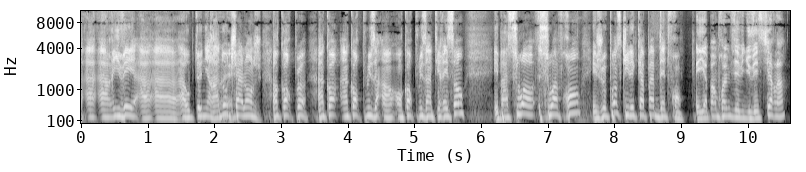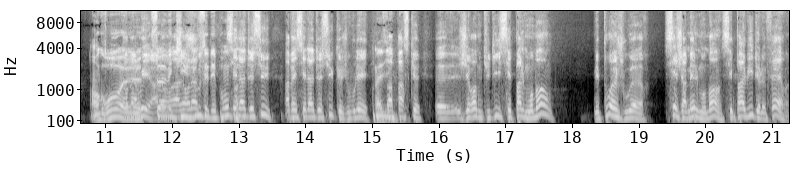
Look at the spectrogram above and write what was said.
à- arriver à, à- à obtenir un autre challenge encore plus encore encore plus un- encore plus intéressant. Et ben soit soit franc et je pense qu'il est capable d'être franc. Et il n'y a pas un problème vis-à-vis du vestiaire là? En gros, Ah bah euh, oui, ceux alors- avec qui il joue, c'est des pompes. C'est là-dessus. Ah ben c'est là-dessus que je voulais. Vas-y. Bah, parce que euh, Jérôme, tu dis c'est pas le moment. Mais pour un joueur, c'est jamais le moment. C'est pas à lui de le faire.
